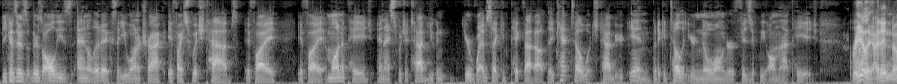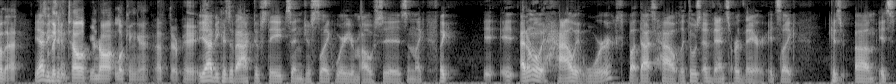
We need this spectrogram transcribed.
because there's there's all these analytics that you want to track. If I switch tabs, if I if I am on a page and I switch a tab, you can your website can pick that up. They can't tell which tab you're in, but it can tell that you're no longer physically on that page. really? I didn't know that. Yeah, so they can if- tell if you're not looking at, at their page. Yeah, because of active states and just like where your mouse is and like like it, it, I don't know how it works, but that's how like those events are there. It's like because um, it's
